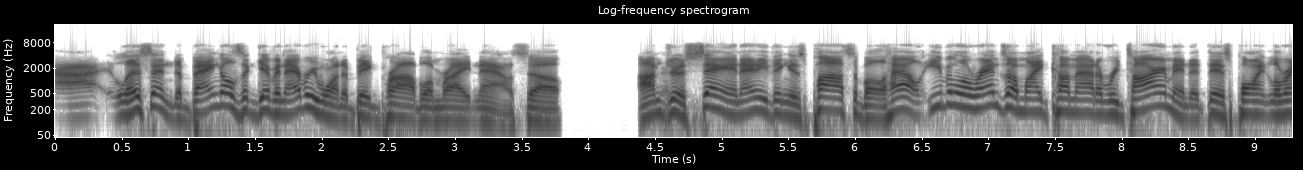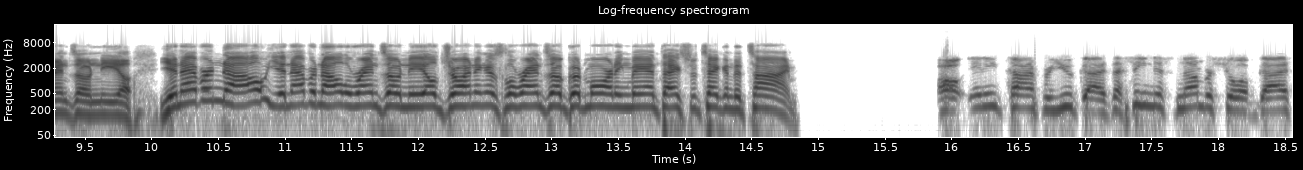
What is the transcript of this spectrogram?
uh, listen, the Bengals are giving everyone a big problem right now. So I'm just saying anything is possible. Hell, even Lorenzo might come out of retirement at this point. Lorenzo Neal. You never know. You never know. Lorenzo Neal joining us. Lorenzo, good morning, man. Thanks for taking the time. Oh, anytime for you guys. I've seen this number show up, guys,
